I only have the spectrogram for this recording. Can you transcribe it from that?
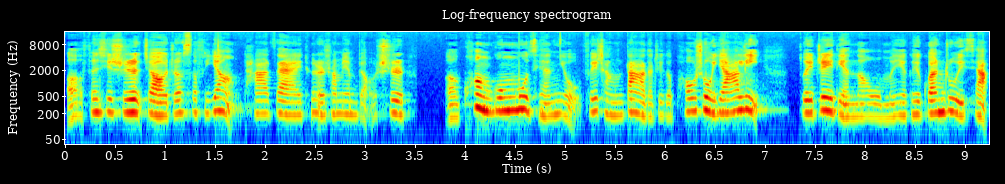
呃分析师叫 Joseph Young，他在推特上面表示。呃，矿工目前有非常大的这个抛售压力，所以这一点呢，我们也可以关注一下。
